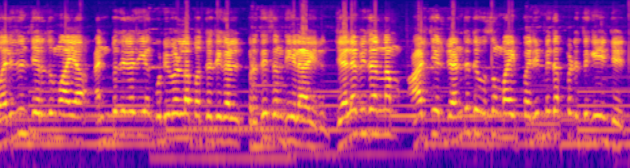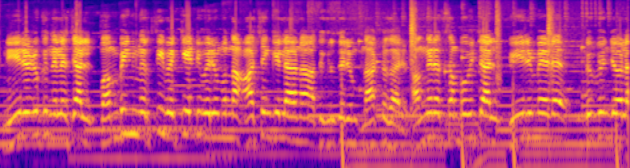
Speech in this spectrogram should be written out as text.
വലുതും ചെറുതുമായ അൻപതിലധികം കുടിവെള്ള പദ്ധതികൾ പ്രതിസന്ധിയിലായിരുന്നു. ജലവിതരണം ആഴ്ചയിൽ രണ്ട് ദിവസമായി പരിമിതപ്പെടുത്തുകയും ചെയ്തു. നീരൊഴുക്ക് നിലച്ചാൽ പമ്പിംഗ് നിർത്തിവെക്കേണ്ടി വരുമെന്ന ആശങ്കയിലാണ് അധികൃതരും നാട്ടുകാരും. അങ്ങനെ സംഭവിച്ചാൽ പീരുമേട് ഉടുമ്പൻചോല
